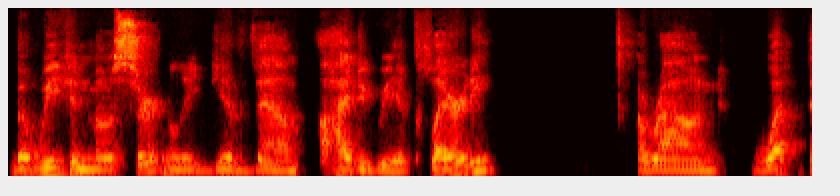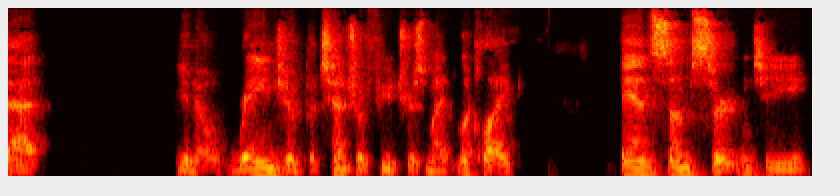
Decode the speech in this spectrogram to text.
but we can most certainly give them a high degree of clarity around what that you know range of potential futures might look like and some certainty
